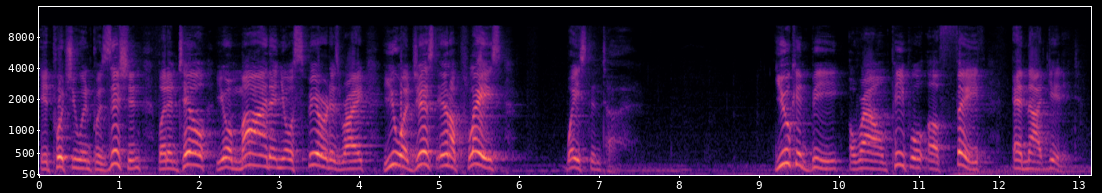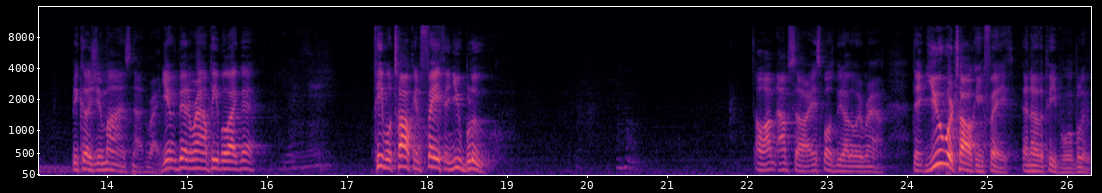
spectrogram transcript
it puts you in position, but until your mind and your spirit is right, you are just in a place wasting time. You can be around people of faith and not get it because your mind's not right. You ever been around people like that? People talking faith and you blue. Oh, I'm, I'm sorry. It's supposed to be the other way around. That you were talking faith and other people were blue.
